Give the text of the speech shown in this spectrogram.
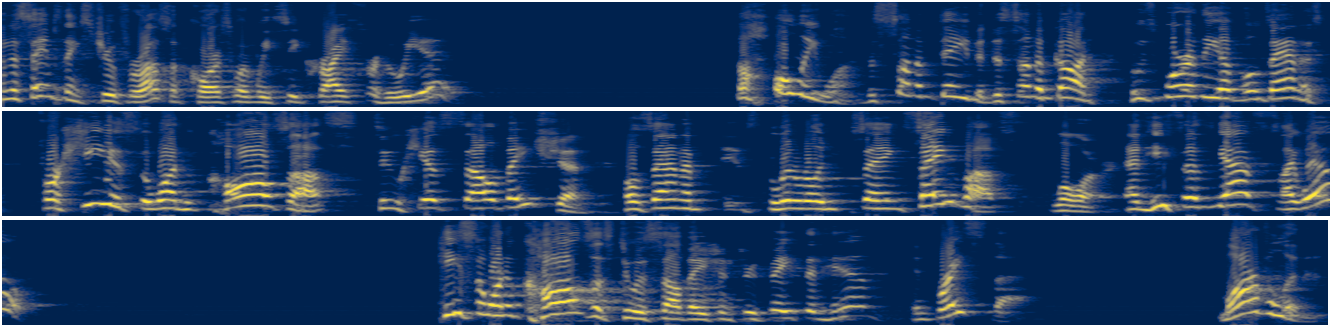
And the same thing's true for us, of course, when we see Christ for who he is the Holy One, the Son of David, the Son of God, who's worthy of hosannas. For he is the one who calls us to his salvation. Hosanna is literally saying, Save us, Lord. And he says, Yes, I will. He's the one who calls us to his salvation through faith in him. Embrace that. Marvel in it.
